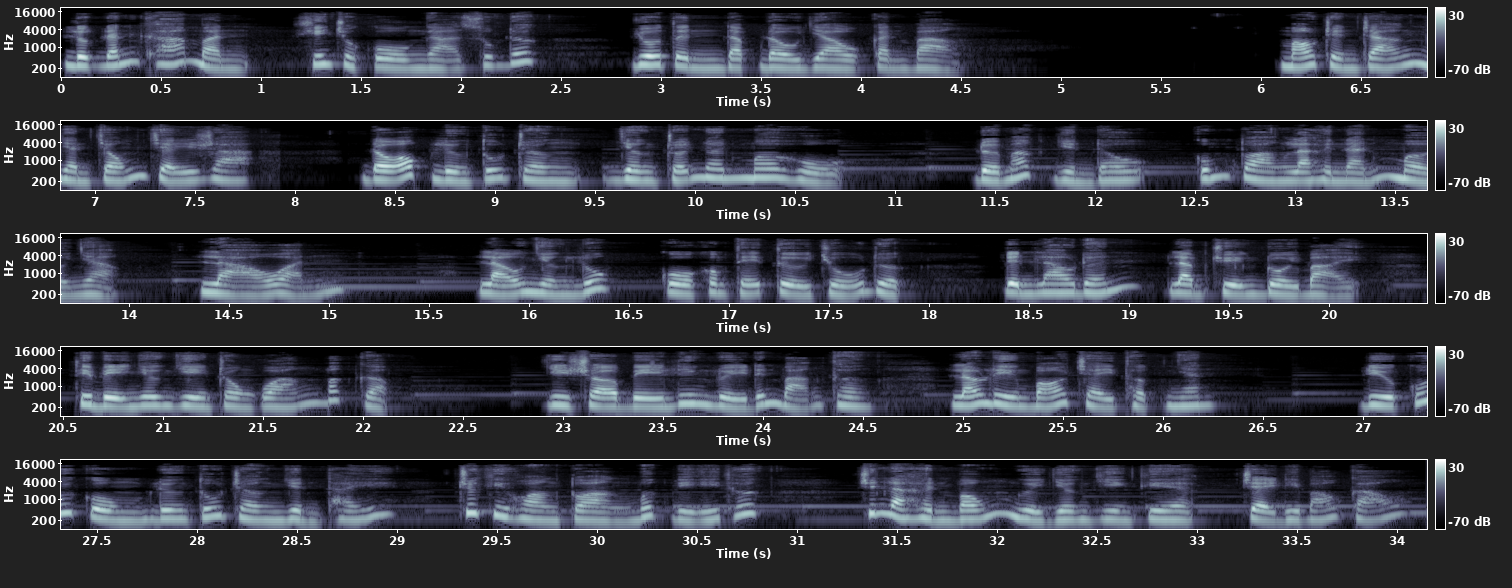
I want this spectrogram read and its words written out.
lực đánh khá mạnh khiến cho cô ngã xuống đất, vô tình đập đầu vào cạnh bàn. Máu trên trán nhanh chóng chảy ra, đầu óc lường tú trần dần trở nên mơ hồ. Đôi mắt nhìn đâu cũng toàn là hình ảnh mờ nhạt, là ảo ảnh. Lão nhận lúc cô không thể tự chủ được, định lao đến làm chuyện đồi bại, thì bị nhân viên trong quán bắt gặp. Vì sợ bị liên lụy đến bản thân, lão liền bỏ chạy thật nhanh. Điều cuối cùng Lương Tú Trần nhìn thấy trước khi hoàn toàn mất đi ý thức chính là hình bóng người dân viên kia chạy đi báo cáo.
